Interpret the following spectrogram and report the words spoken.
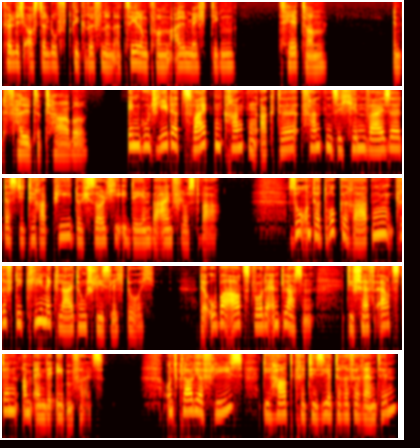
völlig aus der Luft gegriffenen Erzählung von allmächtigen Tätern entfaltet habe. In gut jeder zweiten Krankenakte fanden sich Hinweise, dass die Therapie durch solche Ideen beeinflusst war. So unter Druck geraten, griff die Klinikleitung schließlich durch. Der Oberarzt wurde entlassen, die Chefärztin am Ende ebenfalls. Und Claudia Fließ, die hart kritisierte Referentin,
